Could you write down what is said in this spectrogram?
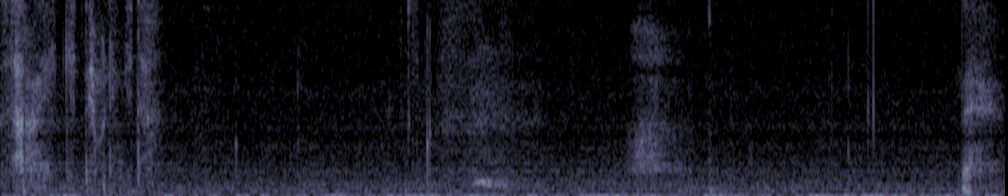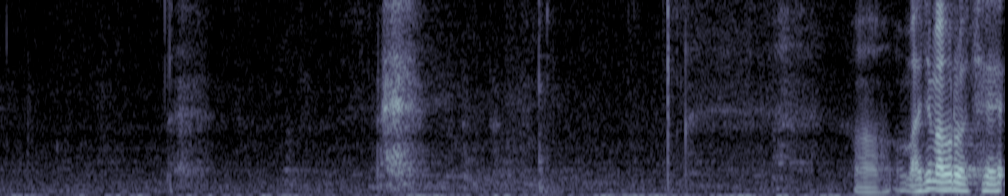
사랑했기 때문입니다. 네. 어, 마지막으로 제.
